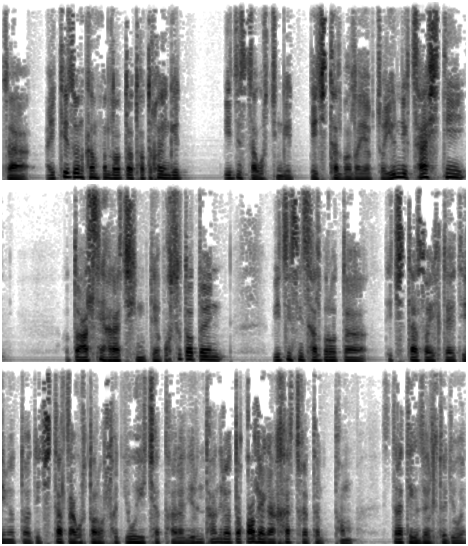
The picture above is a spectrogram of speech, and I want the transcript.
За IT zone компани л одоо тодорхой ингээд бизнес загварч ингээд дижитал болоо явж байгаа. Ер нь нэг цаашдын одоо алсын хараач хэмтэй бусад одоо энэ бизнесийн салбаруудаа дижитал соёлтой тийм одоо дижитал загварт оруулахад юу хийж чадхаараа ер нь та нарын одоо гол яг анхаарч байгаа том стратегийн зорилтууд юу вэ?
